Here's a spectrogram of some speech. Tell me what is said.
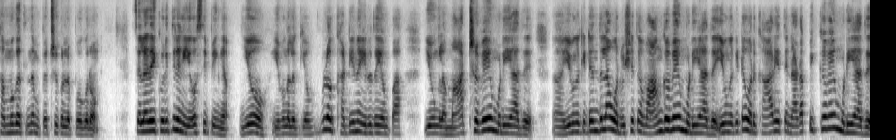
சமூகத்தில் நம்ம பெற்றுக்கொள்ள போகிறோம். சிலரை குறித்து நீங்கள் யோசிப்பீங்க ஐயோ இவங்களுக்கு எவ்வளோ கடின இருதயம்ப்பா இவங்கள மாற்றவே முடியாது. இவங்கக்கிட்டேருந்துலாம் ஒரு விஷயத்த வாங்கவே முடியாது. இவங்கக்கிட்ட ஒரு காரியத்தை நடப்பிக்கவே முடியாது.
